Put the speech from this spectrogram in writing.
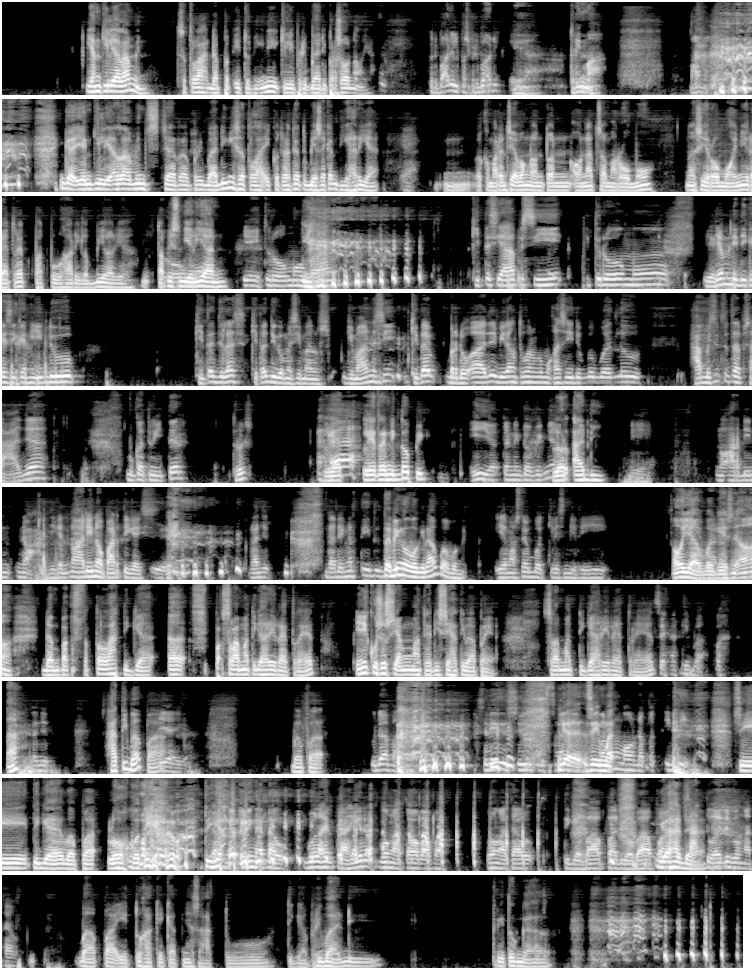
yang Kili alamin setelah dapat itu nih ini Kili pribadi personal ya. Pribadi lepas pribadi. Iya terima. Mana? Enggak yang Kili alamin secara pribadi nih setelah ikut retret biasanya kan tiga hari ya. Ya. Hmm, kemarin sih abang nonton Onat sama Romo. Nah si Romo ini retret 40 hari lebih lah dia. Tapi Romo. sendirian. Ya itu Romo bang kita siapa sih? Itu Romo. Iya. dia mendedikasikan hidup. Kita jelas kita juga masih malu gimana sih? Kita berdoa aja bilang Tuhan gue mau kasih hidup gue buat lu. Habis itu tetap saja. Buka Twitter. Terus? Lihat lihat trending topik iya trending topiknya. Lord Adi. Iya. No Ardi, no Ardi kan, no Adi no party guys. Lanjut. Gak ada yang ngerti itu. tadi ngomongin apa bang? Iya maksudnya buat kiri sendiri. Oh iya tuh? Heeh. dampak setelah tiga eh, se- selama tiga hari retret ini khusus yang materi sehati bapak ya selama tiga hari retret Sehat di bapak. Hah? Lanjut. hati bapak Iya iya. bapak Udah apa? serius serius. Nggak, si Orang mau dapet inti. si tiga bapak loh kok tiga tiga Jadi nggak tahu. Gue lahir terakhir, gue nggak tahu apa apa. Gue nggak tahu tiga bapak, dua bapak, Nggak ada. satu aja gue nggak tahu. Bapak itu hakikatnya satu tiga pribadi. Tritunggal.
